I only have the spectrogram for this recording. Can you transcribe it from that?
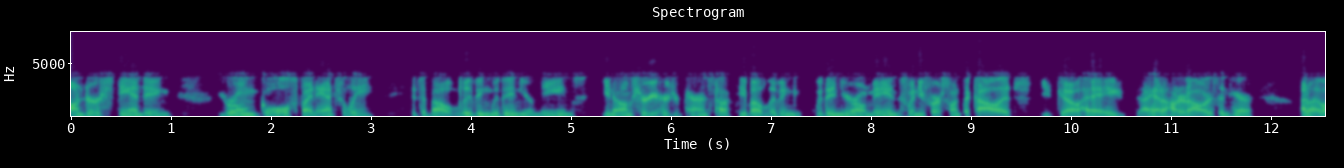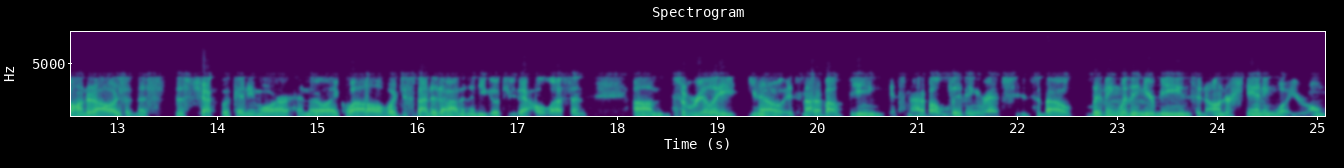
understanding your own goals financially it's about living within your means. You know, I'm sure you heard your parents talk to you about living within your own means when you first went to college. You'd go, "Hey, I had hundred dollars in here. I don't have hundred dollars in this this checkbook anymore." And they're like, "Well, what'd you spend it on?" And then you go through that whole lesson. Um, so really, you know, it's not about being, it's not about living rich. It's about living within your means and understanding what your own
